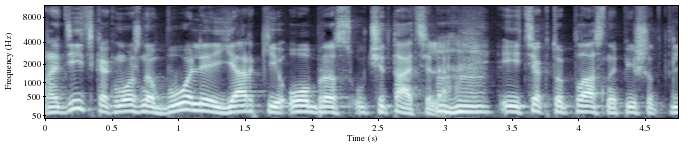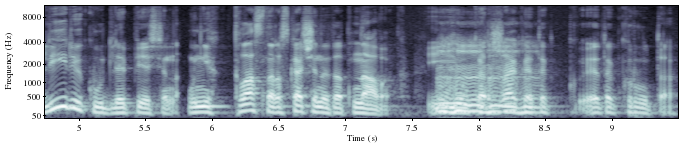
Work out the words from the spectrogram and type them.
родить как можно более яркий образ у читателя. Uh-huh. И те, кто классно пишет лирику для песен, у них классно раскачан этот навык. И uh-huh, у Коржака uh-huh. это, это круто.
